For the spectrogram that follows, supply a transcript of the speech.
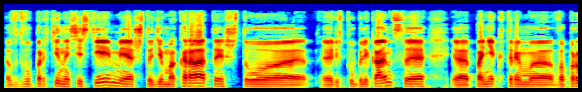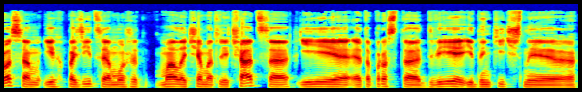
в двупартийной системе, что демократы, что республиканцы э, по некоторым вопросам их позиция может мало чем отличаться, и это просто две идентичные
